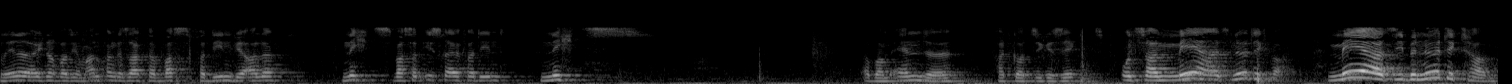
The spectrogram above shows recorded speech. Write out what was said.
Und erinnert euch noch, was ich am Anfang gesagt habe, was verdienen wir alle? Nichts. Was hat Israel verdient? Nichts aber am Ende hat Gott sie gesegnet. Und zwar mehr als nötig war. Mehr als sie benötigt haben.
